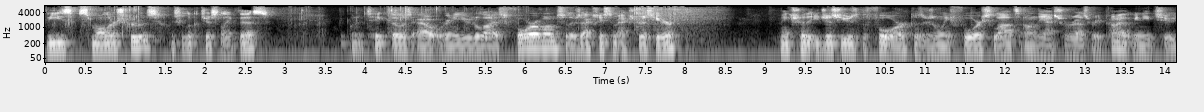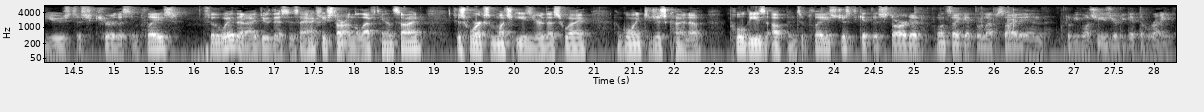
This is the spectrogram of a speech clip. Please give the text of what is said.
these smaller screws, which look just like this, I'm going to take those out. We're going to utilize four of them. So there's actually some extras here. Make sure that you just use the four because there's only four slots on the actual Raspberry Pi that we need to use to secure this in place. So the way that I do this is I actually start on the left-hand side. It just works much easier this way. I'm going to just kind of pull these up into place just to get this started. Once I get the left side in, it'll be much easier to get the right.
